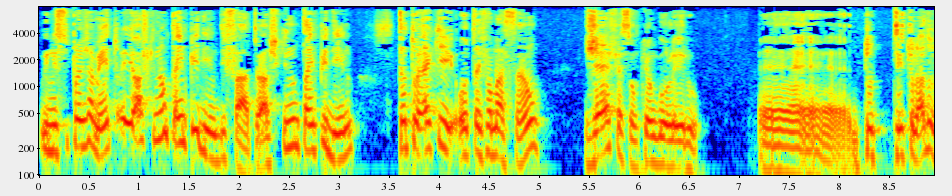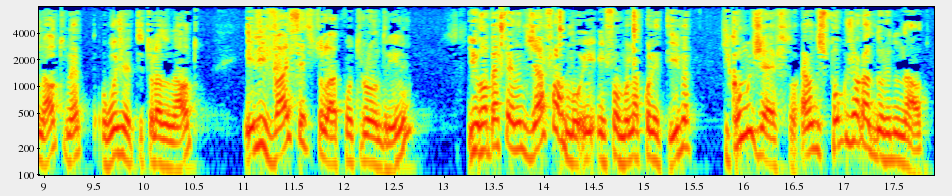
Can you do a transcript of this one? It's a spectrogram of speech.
o início do planejamento, e eu acho que não está impedindo, de fato. Eu acho que não está impedindo. Tanto é que, outra informação, Jefferson, que é um goleiro é, do, titular do Náutico, né? Hoje é titular do Náutico, ele vai ser titular contra o Londrina, e o Roberto Fernandes já informou, informou na coletiva que como o Jefferson é um dos poucos jogadores do Náutico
